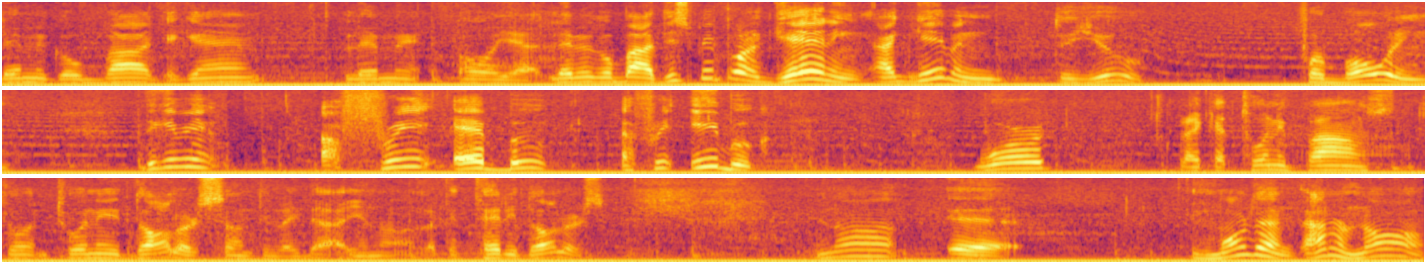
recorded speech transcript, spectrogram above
Let me go back again. Let me. Oh yeah. Let me go back. These people are getting. Are giving to you for voting. They're giving a free ebook. A free ebook. Worth like a 20 pounds, 20 dollars, something like that. You know, like a 30 dollars. You know, uh, more than I don't know.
